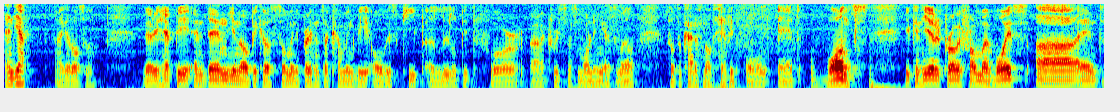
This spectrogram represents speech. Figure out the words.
And yeah, I got also very happy. And then you know because so many presents are coming we always keep a little bit for uh, christmas morning as well. So to kind of not have it all at once. You can hear it probably from my voice uh, and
